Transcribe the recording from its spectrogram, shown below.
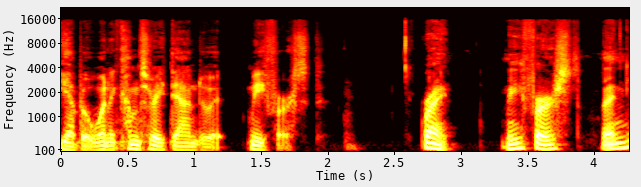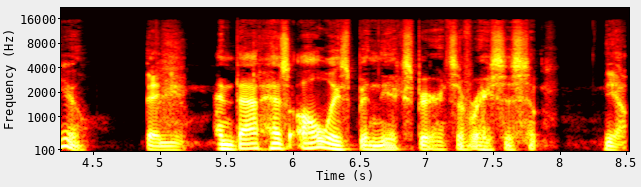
yeah, but when it comes right down to it, me first. Right. Me first, then you. Then you. And that has always been the experience of racism. Yeah.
